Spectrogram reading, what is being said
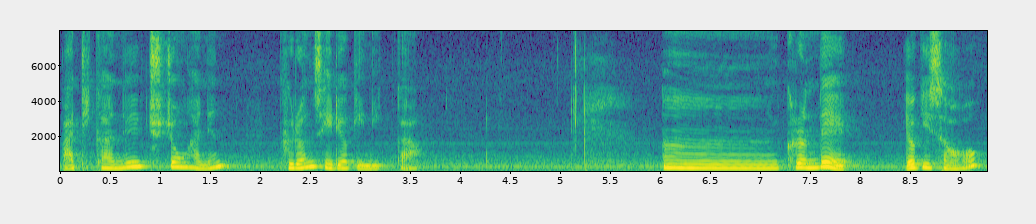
바티칸을 추종하는 그런 세력이니까. 음, 그런데 여기서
